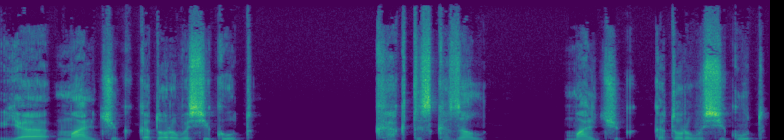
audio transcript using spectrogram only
«Я мальчик, которого секут». «Как ты сказал? Мальчик, которого секут?»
